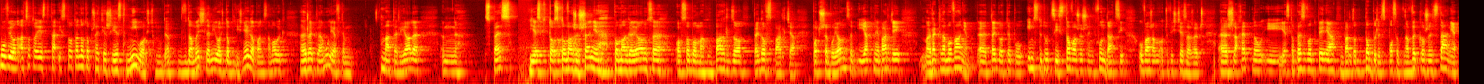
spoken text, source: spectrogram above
Mówi on, a co to jest ta istota? No to przecież jest miłość. W domyśle miłość do bliźniego. Pan Samołyk reklamuje w tym materiale SPES. Jest to stowarzyszenie pomagające osobom bardzo tego wsparcia potrzebującym i jak najbardziej reklamowanie tego typu instytucji, stowarzyszeń, fundacji uważam oczywiście za rzecz szlachetną i jest to bez wątpienia bardzo dobry sposób na wykorzystanie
